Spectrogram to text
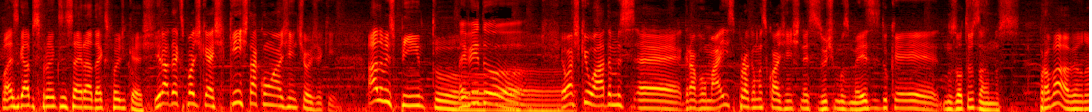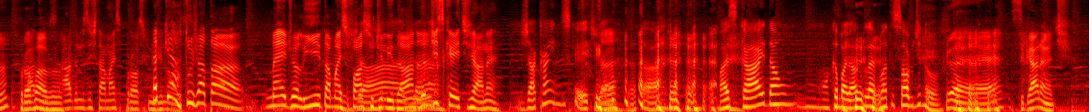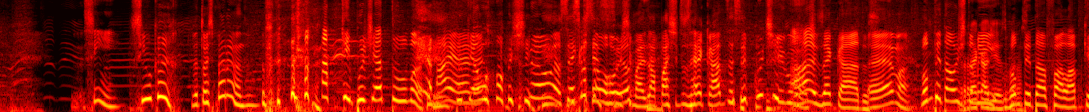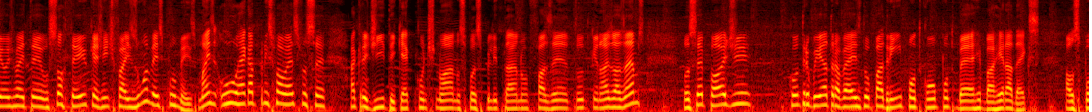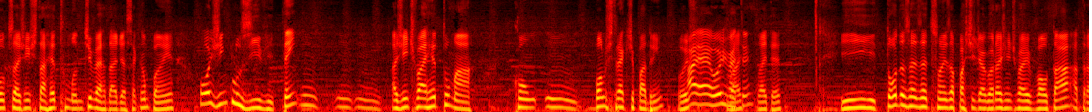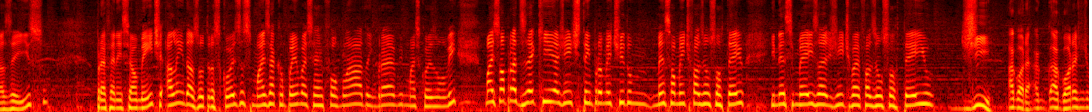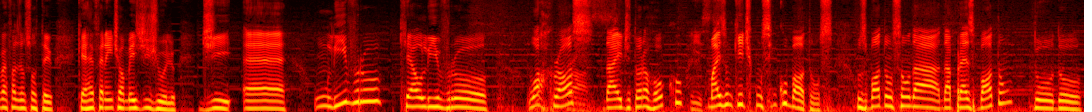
Mas Gabs Franks e Sairadex Podcast. Iradex Podcast, quem está com a gente hoje aqui? Adams Pinto. Bem-vindo. Eu acho que o Adams é, gravou mais programas com a gente nesses últimos meses do que nos outros anos. Provável, né? Provável. Adams, Adams está mais próximo É de porque nós. Arthur já tá médio ali, tá mais fácil Já, de lidar, já. né? Anda de skate já, né? Já caindo de skate, já. já tá. Mas cai, dá um, uma cambalhota, levanta e sobe de novo. É, se garante. Sim, Sim, o quê? eu tô esperando. Quem puxa é tu, mano. Ah, é, tu que é né? o host. Não, eu sei que eu sou o Esqueceu? host, mas a parte dos recados é sempre contigo, Ah, mano. os recados. É, mano. Vamos tentar hoje também, Recadinhos vamos tentar falar, porque hoje vai ter o sorteio que a gente faz uma vez por mês. Mas o recado principal é se você acredita e quer continuar nos possibilitando fazer tudo que nós fazemos, você pode contribuir através do padrim.com.br barreiradex. Aos poucos a gente está retomando de verdade essa campanha. Hoje, inclusive, tem um, um- um- A gente vai retomar com um bônus track de padrim. Hoje. Ah, é, hoje vai, ter? Vai ter. E todas as edições a partir de agora a gente vai voltar a trazer isso, preferencialmente, além das outras coisas, mas a campanha vai ser reformulada em breve, mais coisas vão vir. Mas só pra dizer que a gente tem prometido mensalmente fazer um sorteio e nesse mês a gente vai fazer um sorteio de. Agora, ag- agora a gente vai fazer um sorteio que é referente ao mês de julho de é, um livro que é o livro Warcross, Warcross. da editora Roku, Isso. mais um kit com cinco bottoms. Os bottoms são da, da Press Bottom, do, do.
